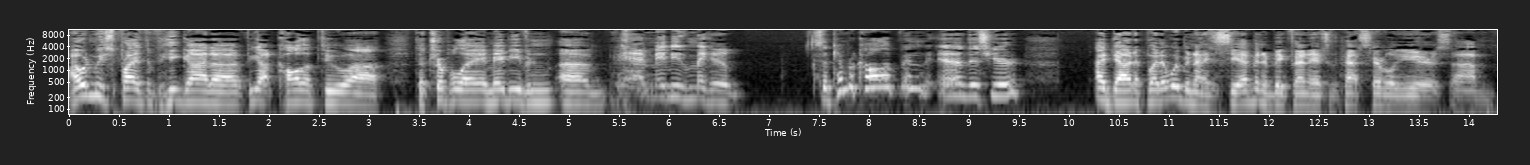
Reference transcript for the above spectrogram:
I wouldn't be surprised if he got uh, if he got called up to uh, to AAA, maybe even uh, maybe even make a September call up in uh, this year. I doubt it, but it would be nice to see. I've been a big fan of his for the past several years. Um,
